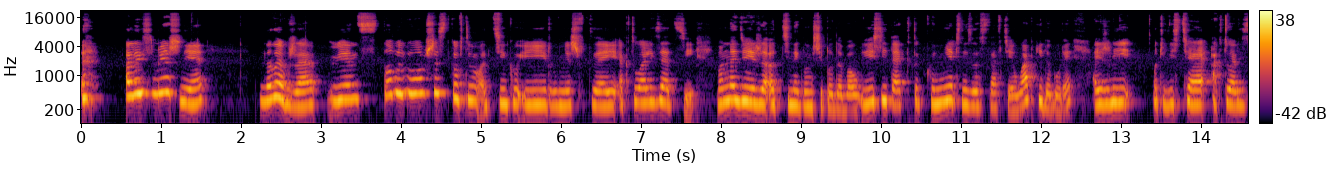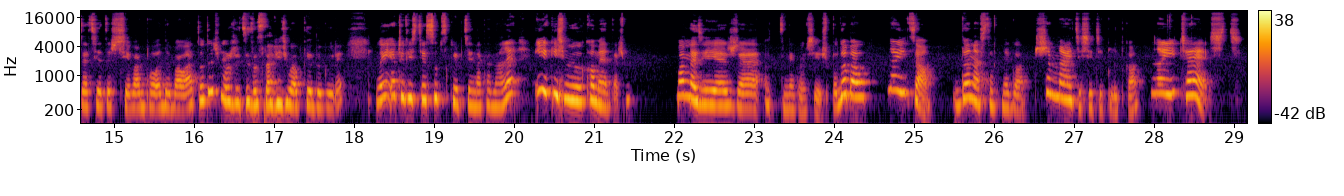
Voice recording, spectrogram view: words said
Ale śmiesznie. No dobrze, więc to by było wszystko w tym odcinku i również w tej aktualizacji. Mam nadzieję, że odcinek Wam się podobał. Jeśli tak, to koniecznie zostawcie łapki do góry, a jeżeli oczywiście aktualizacja też się Wam podobała, to też możecie zostawić łapkę do góry. No i oczywiście subskrypcję na kanale i jakiś miły komentarz. Mam nadzieję, że odcinek Wam się już podobał. No i co? Do następnego. Trzymajcie się cieplutko. No i cześć!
